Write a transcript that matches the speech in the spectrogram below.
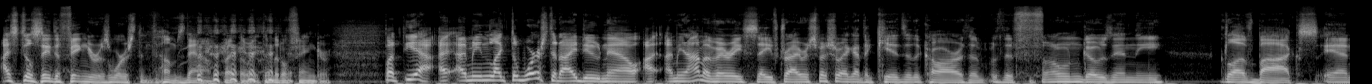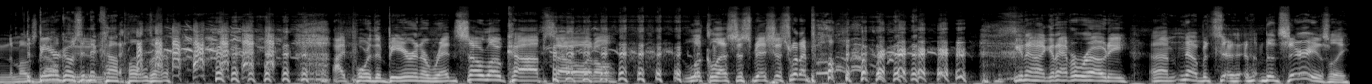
I still say the finger is worse than thumbs down, by the way, the middle finger. But yeah, I, I mean, like the worst that I do now, I, I mean, I'm a very safe driver, especially when I got the kids in the car. The the phone goes in the glove box, and the most the beer I'll goes in the cup holder. I pour the beer in a red solo cup, so it'll look less suspicious when I over. you know, I gotta have a roadie. Um, no, but but seriously,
